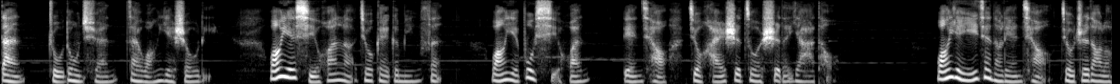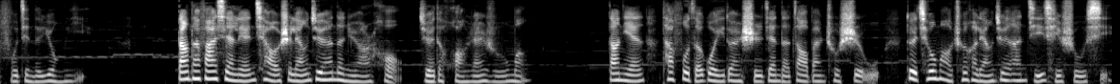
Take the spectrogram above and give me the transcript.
但主动权在王爷手里。王爷喜欢了就给个名分，王爷不喜欢。连翘就还是做事的丫头。王爷一见到连翘，就知道了福晋的用意。当他发现连翘是梁俊安的女儿后，觉得恍然如梦。当年他负责过一段时间的造办处事务，对邱茂春和梁俊安极其熟悉。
